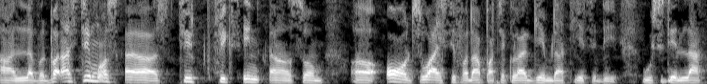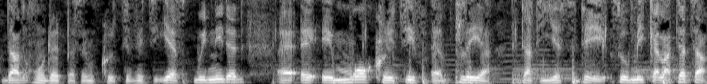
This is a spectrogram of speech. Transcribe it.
uh, level. But I still must uh, still fix in uh, some odds why I see for that particular game that yesterday we see they lack that hundred percent creativity. Yes, we needed a, a, more creative player that yesterday. So Mikel Arteta,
